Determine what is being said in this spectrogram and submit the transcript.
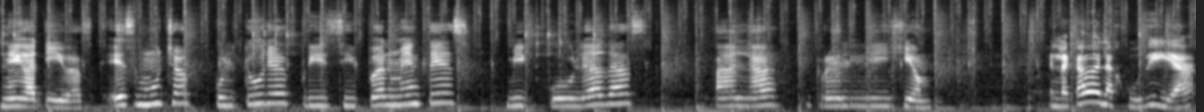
negativas. Es mucha cultura principalmente vinculadas a la religión. En la cábala judía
